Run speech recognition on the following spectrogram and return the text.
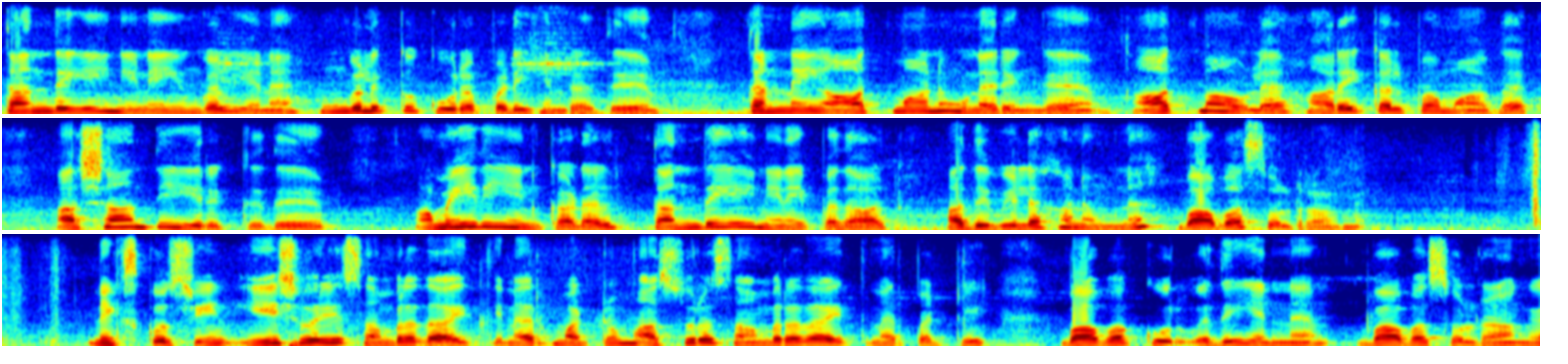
தந்தையை நினையுங்கள் என உங்களுக்கு கூறப்படுகின்றது. தன்னை ஆத்மானு உணருங்க. ஆத்மாவில் அரைக்கல்பமாக அசாந்தி இருக்குது. அமைதியின் கடல் தந்தையை நினைப்பதால் அது விலகணும்னு பாபா சொல்கிறாங்க நெக்ஸ்ட் கொஸ்டின் ஈஸ்வரிய சம்பிரதாயத்தினர் மற்றும் அசுர சம்பிரதாயத்தினர் பற்றி பாபா கூறுவது என்ன? பாபா சொல்கிறாங்க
